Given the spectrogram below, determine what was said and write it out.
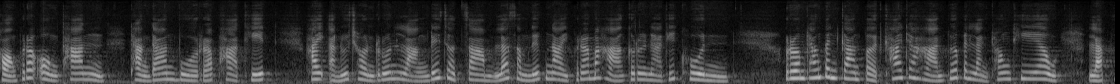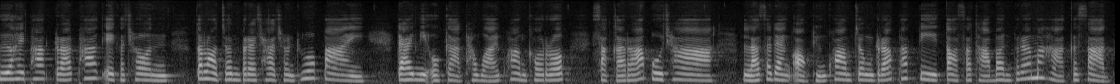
ของพระองค์ท่าน ทางด้านบูรพาทิตให้อนุชนรุ่นหลังได้จดจำและสำนึกในพระมหากรุณาธิคุณ รวมทั้งเป็นการเปิดค่ายทหารเพื่อเป็นแหล่งท่องเที่ยว และเพื่อให้ภาครัฐภาคเอกชน ตลอดจนประชาชนทั่วไป ได้มีโอกาสถวายความเคารพ สักการะบูชา และแสดงออกถึงความจงรักภักดีต่อสถาบันพระมหากษัตริย์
